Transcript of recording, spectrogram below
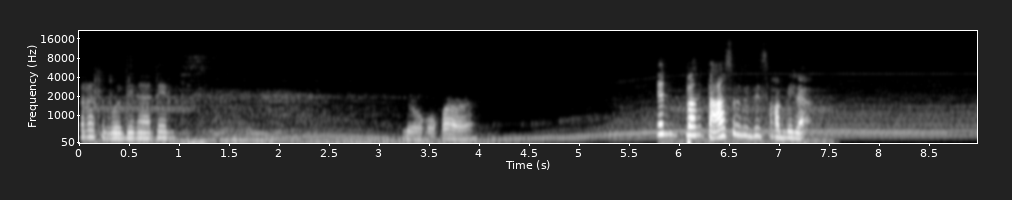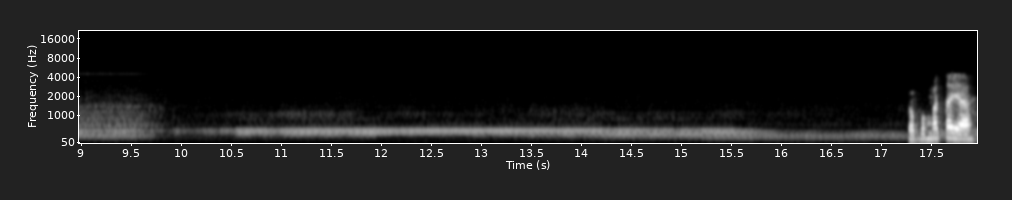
Tara, sagodin natin. Loko ka, ha? Yan bang taas o dito sa kabila? Ikaw pumatay, ah.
